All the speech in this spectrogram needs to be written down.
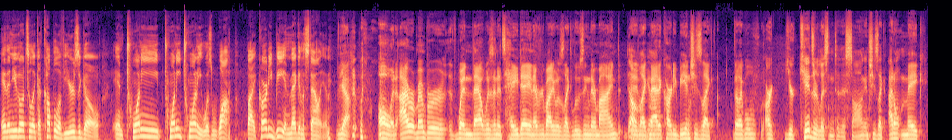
And then you go to like a couple of years ago in 20, 2020 was WAP by Cardi B and Megan Thee Stallion. Yeah. Oh, and I remember when that was in its heyday and everybody was like losing their mind Oh and like God. mad at Cardi B and she's like they're like, "Well, our your kids are listening to this song." And she's like, "I don't make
